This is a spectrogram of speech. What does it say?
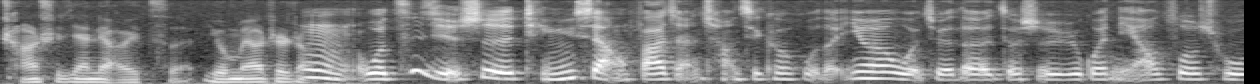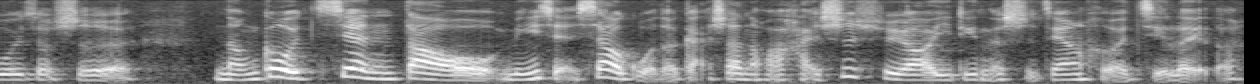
长时间聊一次，有没有这种？嗯，我自己是挺想发展长期客户的，因为我觉得就是如果你要做出就是能够见到明显效果的改善的话，还是需要一定的时间和积累的，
